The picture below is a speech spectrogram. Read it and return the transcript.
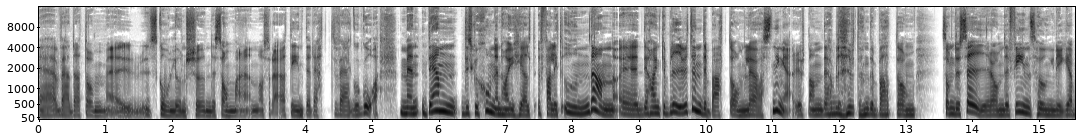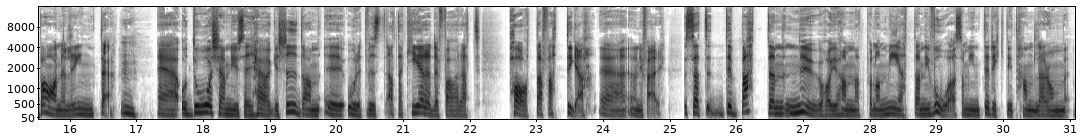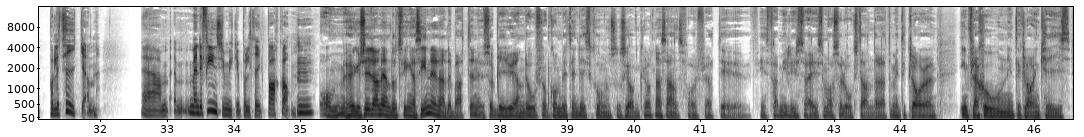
eh, vädrat om eh, skollunch under sommaren och sådär. Att det inte är rätt väg att gå. Men den diskussionen har ju helt fallit undan. Eh, det har inte blivit en debatt om lösningar utan det har blivit en debatt om, som du säger, om det finns hungriga barn eller inte. Mm. Eh, och då känner ju sig högersidan eh, orättvist attackerade för att hata fattiga, eh, ungefär. Så att debatten nu har ju hamnat på någon metanivå som inte riktigt handlar om politiken. Men det finns ju mycket politik bakom. Mm. Om högersidan ändå tvingas in i den här debatten nu så blir det ju ändå ofrånkomligt en diskussion om Socialdemokraternas ansvar för att det finns familjer i Sverige som har så låg standard att de inte klarar en inflation, inte klarar en kris.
